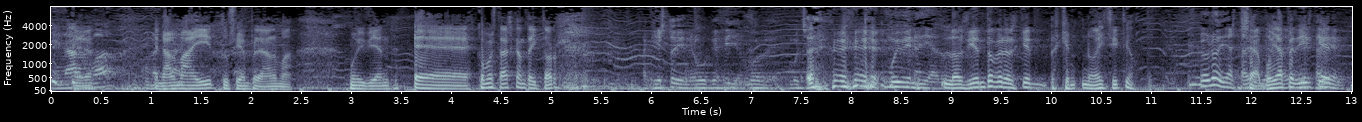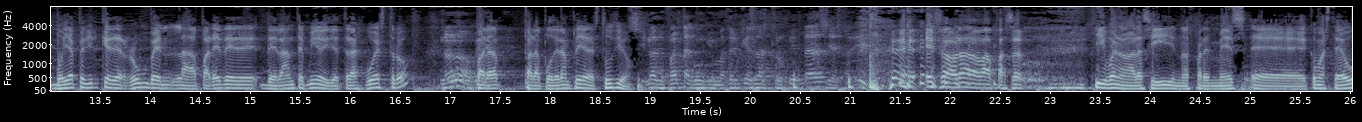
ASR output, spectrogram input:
En alma. En alma ahí, tú siempre en alma. Muy bien. Eh, ¿Cómo estás, cantaitor? Aquí estoy en el buquecillo, muy bien, mucho. Muy bien hallado. Lo siento, pero es que, es que no hay sitio. No, no, ya está. O sea, bien, voy a pedir bien, que voy a pedir que derrumben la pared de- delante mío y detrás vuestro No, no, para, para poder ampliar el estudio. Si no hace falta con que me acerques las croquetas, ya está bien. Eso ahora va a passar. I bueno, ara sí, no esperem més. Eh, com esteu?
